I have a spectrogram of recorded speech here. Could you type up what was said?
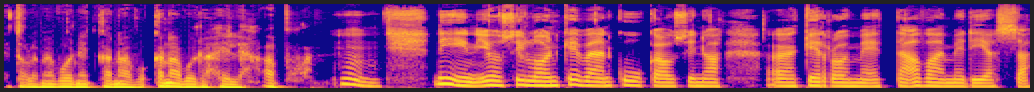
että olemme voineet kanavo- kanavoida heille apua. Hmm. Niin, jo silloin kevään kuukausina äh, kerroimme, että avaimediassa äh,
